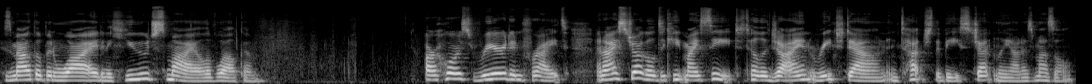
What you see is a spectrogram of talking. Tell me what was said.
his mouth open wide in a huge smile of welcome. Our horse reared in fright, and I struggled to keep my seat till the giant reached down and touched the beast gently on his muzzle.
